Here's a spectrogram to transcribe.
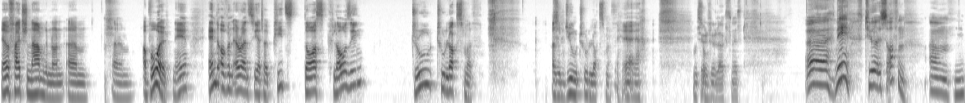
wir haben falschen Namen genommen. Ähm, ähm, obwohl, nee, End of an Era in Seattle. Pete's Doors Closing, Drew to Locksmith. Also Due to Locksmith. Ja, ja. Und so. Drew to Locksmith. Äh, nee, Tür ist offen. Ähm, Mhm.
